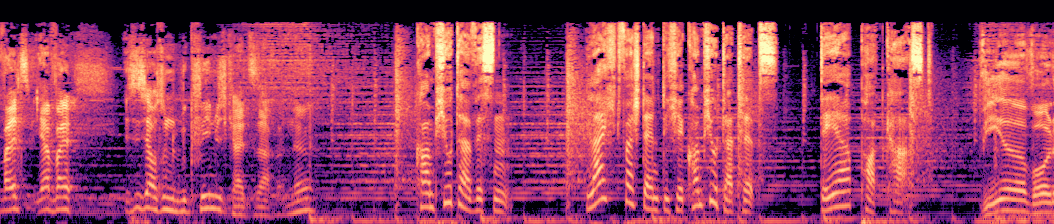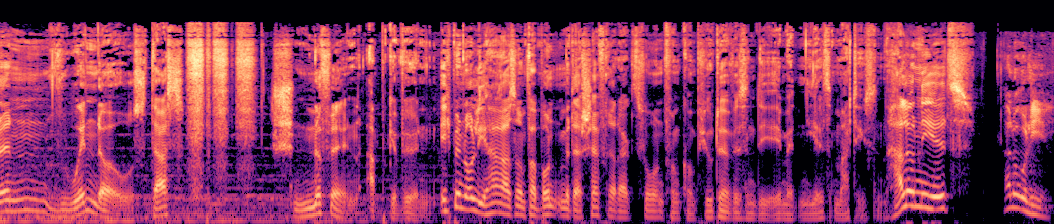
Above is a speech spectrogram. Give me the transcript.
Weil, ja, weil es ist ja auch so eine Bequemlichkeitssache, ne? Computerwissen. Leicht verständliche Computertipps. Der Podcast. Wir wollen Windows, das Schnüffeln abgewöhnen. Ich bin Uli Harras und verbunden mit der Chefredaktion von Computerwissen.de mit Nils Mattisen. Hallo Nils. Hallo Uli.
